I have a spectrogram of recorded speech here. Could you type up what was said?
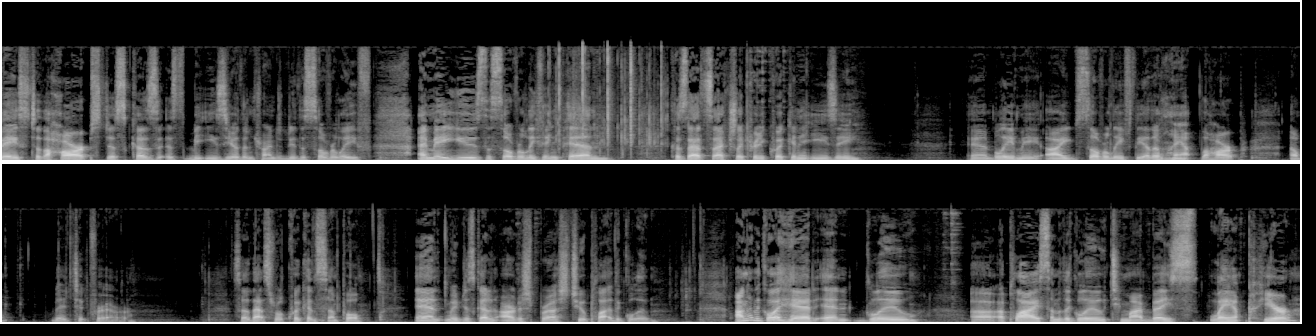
base to the harps just because it's be easier than trying to do the silver leaf. I may use the silver leafing pen because that's actually pretty quick and easy. And believe me, I silver leafed the other lamp, the harp. Oh, it took forever. So that's real quick and simple. And we've just got an artist brush to apply the glue. I'm going to go ahead and glue uh, apply some of the glue to my base lamp here.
